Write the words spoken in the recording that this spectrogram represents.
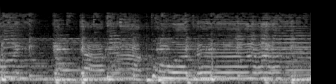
อยอยางลาตัวเธอ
